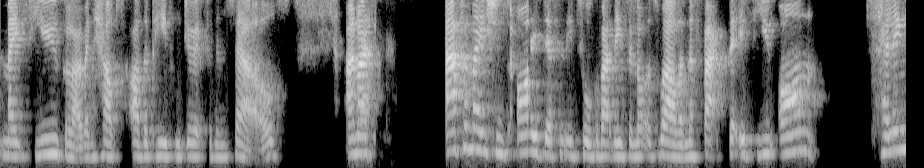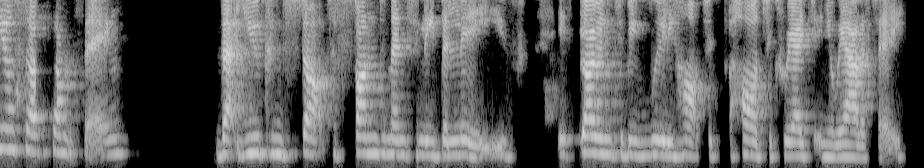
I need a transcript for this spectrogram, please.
makes you glow and helps other people do it for themselves and yeah. i affirmations i definitely talk about these a lot as well and the fact that if you aren't telling yourself something that you can start to fundamentally believe it's going to be really hard to hard to create it in your reality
